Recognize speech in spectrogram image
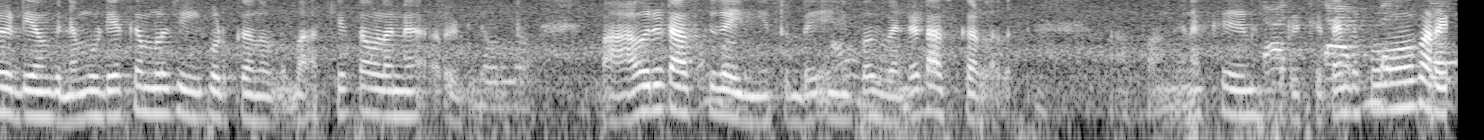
റെഡിയാവും പിന്നെ മുടിയൊക്കെ നമ്മൾ ചെയ്ത് കൊടുക്കാന്നുള്ളൂ. ബാക്കിയൊക്കെ അവളെന്നെ റെഡിയാവും കേട്ടോ ആ ഒരു ടാസ്ക് കഴിഞ്ഞിട്ടുണ്ട്. ഇനിയിപ്പോൾ ഇവന്റെ ടാസ്ക്കാണ് ഉള്ളത് അങ്ങനെയൊക്കെയാണ് കുറിച്ചിട്ട് എന്തൊക്കെയോ പറയും.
